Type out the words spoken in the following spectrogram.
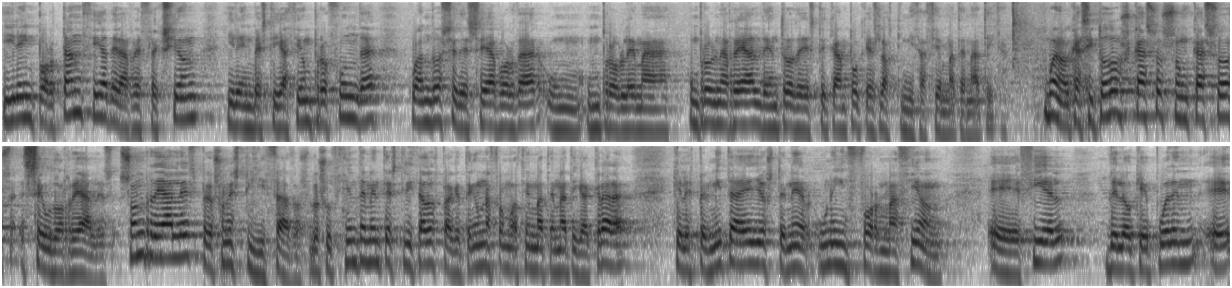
y la importancia de la reflexión y la investigación profunda cuando se desea abordar un, problema, un problema real dentro de este campo que es la optimización matemática. Bueno, casi todos los casos son casos pseudo-reales. Son reales pero son estilizados, lo suficientemente estilizados para que tengan una formulación matemática clara que les permita a ellos tener una información eh, fiel de lo que pueden, eh,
